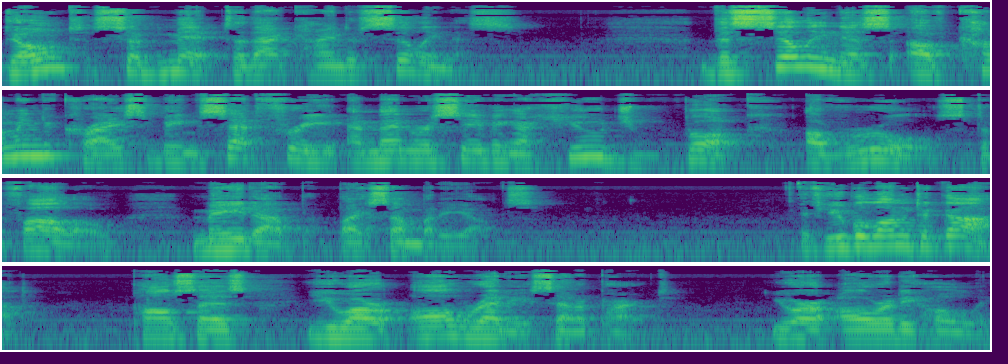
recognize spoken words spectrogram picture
don't submit to that kind of silliness. The silliness of coming to Christ, being set free, and then receiving a huge book of rules to follow made up by somebody else. If you belong to God, Paul says, you are already set apart. You are already holy.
